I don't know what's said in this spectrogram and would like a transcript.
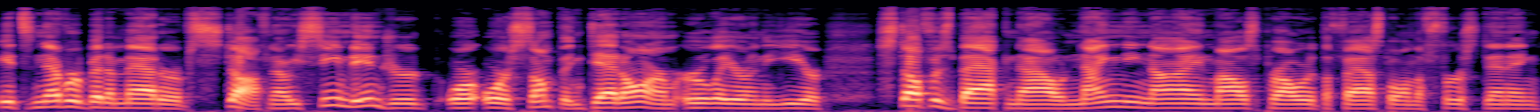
it's never been a matter of stuff. Now, he seemed injured or, or something, dead arm earlier in the year. Stuff is back now, 99 miles per hour with the fastball in the first inning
